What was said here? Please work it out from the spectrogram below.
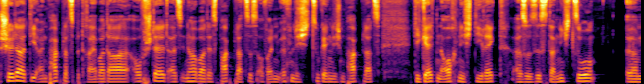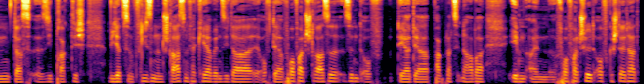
Schilder, die ein Parkplatzbetreiber da aufstellt als Inhaber des Parkplatzes auf einem öffentlich zugänglichen Parkplatz, die gelten auch nicht direkt. Also es ist dann nicht so, dass äh, sie praktisch, wie jetzt im fließenden Straßenverkehr, wenn sie da äh, auf der Vorfahrtsstraße sind, auf der der Parkplatzinhaber eben ein Vorfahrtsschild aufgestellt hat,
